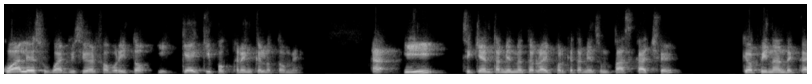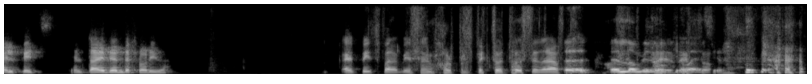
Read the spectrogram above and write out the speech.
¿Cuál es su wide receiver favorito y qué equipo creen que lo tome? Ah, y si quieren también meterlo ahí porque también es un pass catcher, ¿qué opinan de Kyle Pitts, el tight end de Florida? Kyle Pitts para mí es el mejor prospecto de todo este draft. Eh, es, lo mismo que iba a decir.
